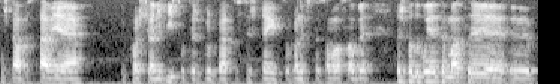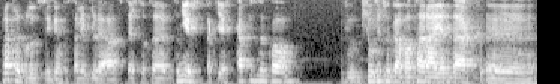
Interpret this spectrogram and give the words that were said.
też na wystawie Kościoła Nihilistów, też grupy artystycznej tworzonej przez te same osoby, też podobuje tematy y, praw reprodukcyjnych w wystawie Gilead. Też to, te, to nie jest taki eskapizm, tylko przy użyciu tego awatara jednak y,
